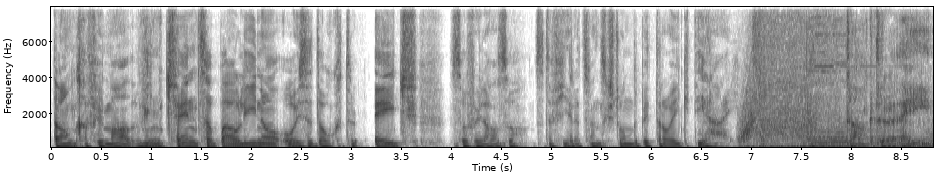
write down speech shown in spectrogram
Danke vielmals. Vincenzo Paulino, unser Dr. H. So viel also zu der 24-Stunden-Betreuung die Dr. H.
